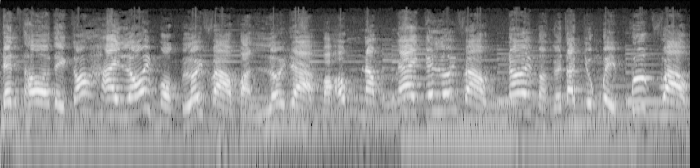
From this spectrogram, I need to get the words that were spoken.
Đền thờ thì có hai lối, Một lối vào và lối ra, Và ông nằm ngay cái lối vào Nơi mà người ta chuẩn bị bước vào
